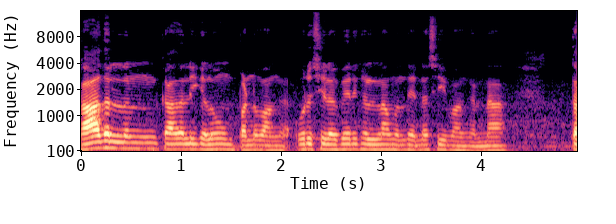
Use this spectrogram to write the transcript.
காதலன் காதலிகளும் பண்ணுவாங்க. ஒரு சில பேர்கள்லாம் வந்து என்ன செய்வாங்கன்னா த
